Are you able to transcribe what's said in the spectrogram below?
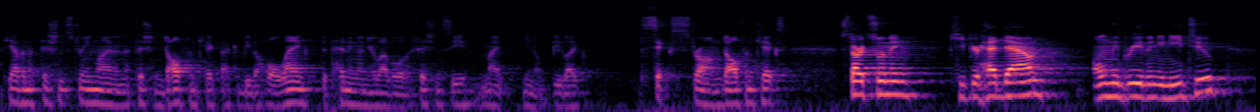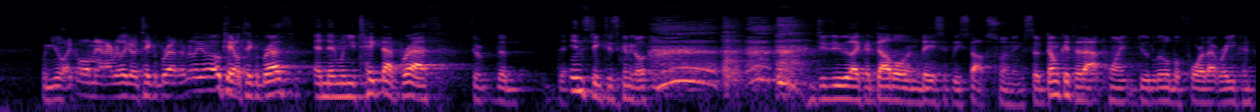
If you have an efficient streamline and efficient dolphin kick, that could be the whole length, depending on your level of efficiency. It might, you know, be like six strong dolphin kicks. Start swimming, keep your head down, only breathe when you need to. When you're like, oh man, I really gotta take a breath, I really gotta, okay, I'll take a breath. And then when you take that breath, the, the, the instinct is gonna go, to do like a double and basically stop swimming. So don't get to that point. Do it a little before that where you can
